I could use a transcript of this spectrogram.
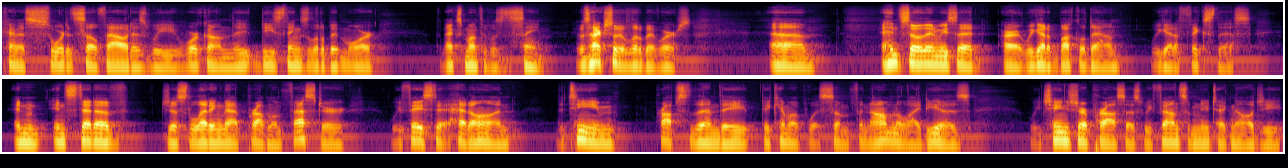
kind of sort itself out as we work on the, these things a little bit more. The next month it was the same. It was actually a little bit worse. Um, and so then we said, all right, we got to buckle down. We got to fix this. And instead of just letting that problem fester, we faced it head on. The team, props to them, they, they came up with some phenomenal ideas. We changed our process, we found some new technology,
